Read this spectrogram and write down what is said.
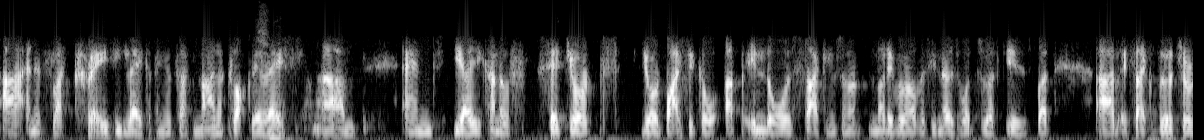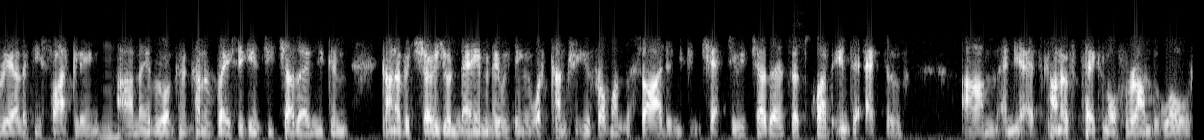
uh, and it's like crazy late. I think it's like nine o'clock their race, um, and yeah, you kind of set your your bicycle up indoors cycling. So not not everyone obviously knows what Zwift is, but um, it's like virtual reality cycling. Um, and everyone can kind of race against each other, and you can kind of it shows your name and everything, what country you're from on the side, and you can chat to each other. And so it's quite interactive. Um, and yeah, it's kind of taken off around the world,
